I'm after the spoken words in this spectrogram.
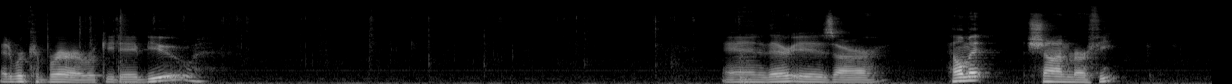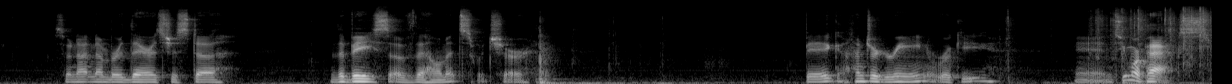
Edward Cabrera, rookie debut. And there is our helmet, Sean Murphy. So not numbered there, it's just uh, the base of the helmets, which are big. Hunter Greene, rookie. And two more packs.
